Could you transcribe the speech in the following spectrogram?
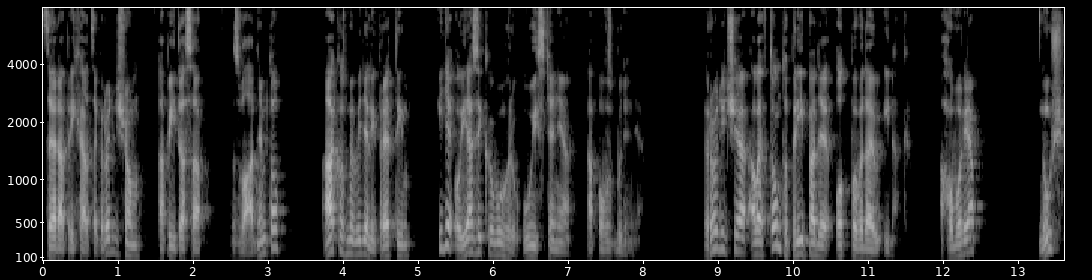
Cera prichádza k rodičom a pýta sa, zvládnem to? A ako sme videli predtým, Ide o jazykovú hru uistenia a povzbudenia. Rodičia ale v tomto prípade odpovedajú inak. A hovoria, nuž,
